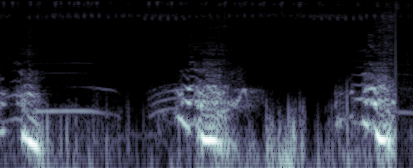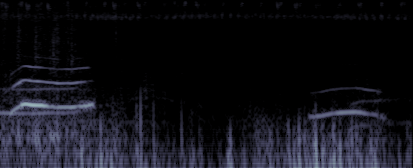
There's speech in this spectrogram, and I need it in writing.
Mm-hmm.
